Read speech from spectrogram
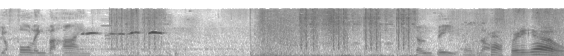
You're falling behind. Zone B lost. Crap, where'd he go?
